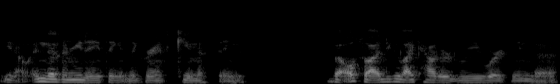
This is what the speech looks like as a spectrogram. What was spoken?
you know, it doesn't mean anything in the grand scheme of things. But also, I do like how they're reworking the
